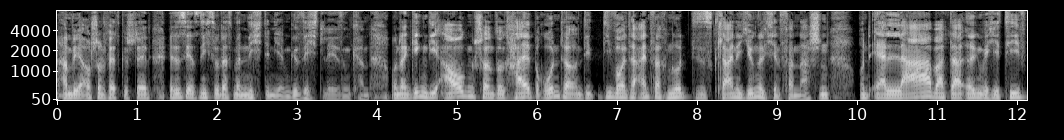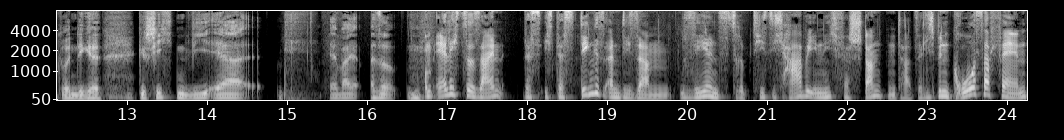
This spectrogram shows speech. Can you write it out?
haben wir auch schon festgestellt, es ist jetzt nicht so, dass man nicht in ihrem Gesicht lesen kann. Und dann gingen die Augen schon so halb runter und die, die wollte einfach nur dieses kleine Jüngelchen vernaschen und er labert da irgendwelche tiefgründige Geschichten, wie er, er war, also. Um ehrlich zu sein, dass ich das Ding ist an diesem Seelenstriptease, ich habe ihn nicht verstanden tatsächlich. Ich bin großer Fan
